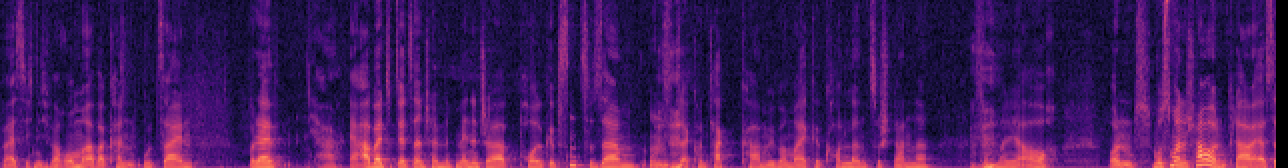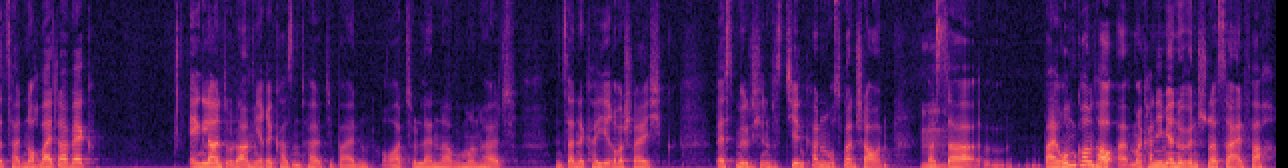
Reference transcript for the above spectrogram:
weiß ich nicht warum, aber kann gut sein. Oder ja, er arbeitet jetzt anscheinend mit Manager Paul Gibson zusammen und Mhm. der Kontakt kam über Michael Conlon zustande. Mhm. Kennt man ja auch. Und muss man schauen, klar, er ist jetzt halt noch weiter weg. England oder Amerika sind halt die beiden Orte, Länder, wo man halt in seine Karriere wahrscheinlich bestmöglich investieren kann, muss man schauen, Mhm. was da bei rumkommt. Man kann ihm ja nur wünschen, dass er einfach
